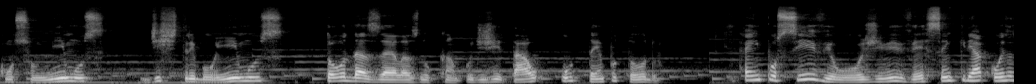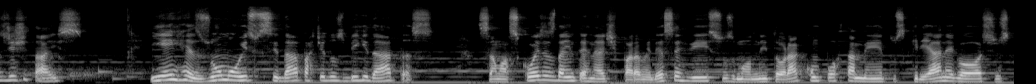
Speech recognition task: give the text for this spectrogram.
consumimos, distribuímos, todas elas no campo digital o tempo todo. É impossível hoje viver sem criar coisas digitais. E em resumo, isso se dá a partir dos Big Datas. São as coisas da internet para vender serviços, monitorar comportamentos, criar negócios,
